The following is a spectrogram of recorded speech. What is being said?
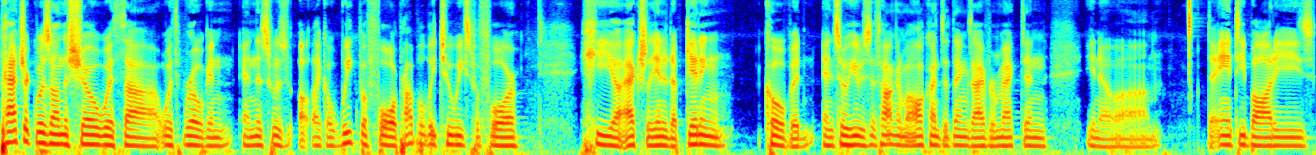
Patrick was on the show with uh, with Rogan, and this was uh, like a week before, probably two weeks before he uh, actually ended up getting COVID, and so he was talking about all kinds of things, ivermectin, you know, um, the antibodies,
